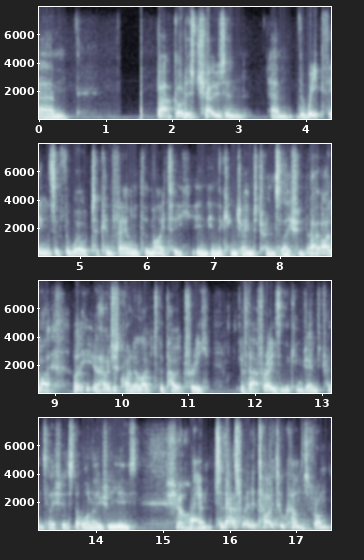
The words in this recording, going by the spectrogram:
Um, but God has chosen um, the weak things of the world to confound the mighty in, in the King James translation. I, I like I, I just quite liked the poetry of that phrase in the King James translation. It's not one I usually use. Sure. Um, so that's where the title comes from.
